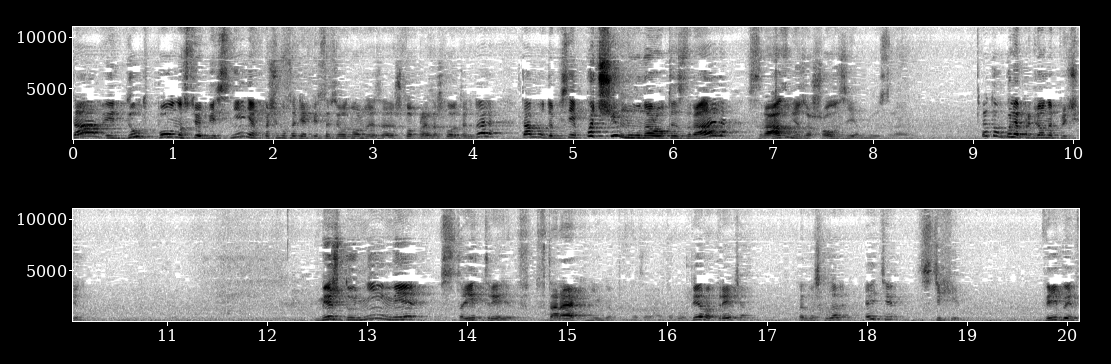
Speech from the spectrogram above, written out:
Там идут полностью объяснения, почему, кстати, описывается всевозможное, что произошло и так далее. Там будут объяснения, почему народ Израиля сразу не зашел в землю Израиля. Этому были определенные причины. Между ними стоит три, вторая книга, так называемая. Это была первая, третья, как мы сказали, эти стихи. Вибен.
